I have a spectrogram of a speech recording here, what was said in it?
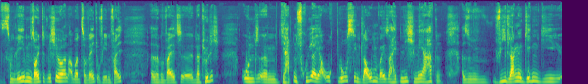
zum Leben sollte nicht gehören, aber zur Welt auf jeden Fall. Also Gewalt äh, natürlich. Und ähm, die hatten früher ja auch bloß den Glauben, weil sie halt nicht mehr hatten. Also wie lange ging die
